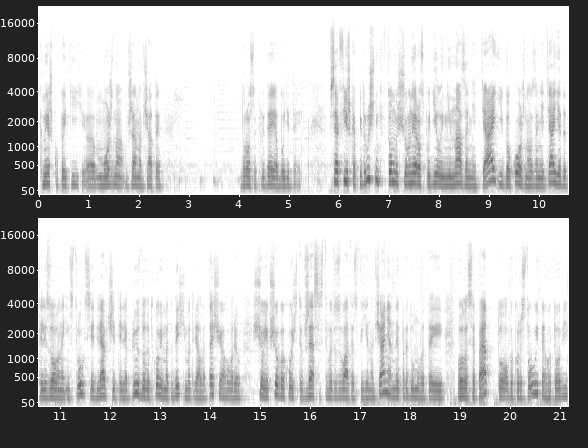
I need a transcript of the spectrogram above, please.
книжку, по якій е, можна вже навчати дорослих людей або дітей. Вся фішка підручників в тому, що вони розподілені на заняття, і до кожного заняття є деталізована інструкція для вчителя, плюс додаткові методичні матеріали. Те, що я говорив, що якщо ви хочете вже систематизувати своє навчання, не придумувати велосипед, то використовуйте готові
